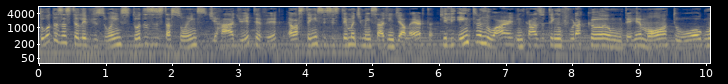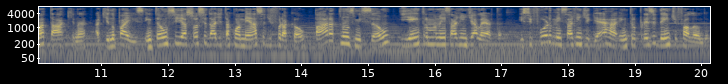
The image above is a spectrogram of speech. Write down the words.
Todas as televisões, todas as estações de rádio e TV, elas têm esse sistema de mensagem de alerta que ele entra no ar em caso tenha um furacão, um terremoto ou algum ataque, né? Aqui no país. Então, se a sua cidade está com ameaça de furacão, para a transmissão e entra uma mensagem de alerta. E se for mensagem de guerra, entra o presidente falando.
